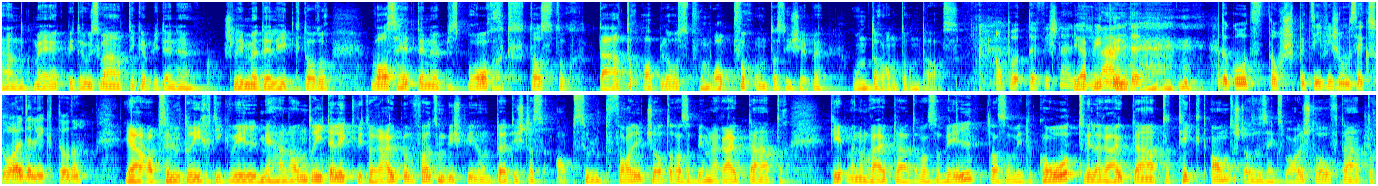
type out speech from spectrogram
haben gemerkt bei den Auswertungen, bei diesen schlimmen Delikten, oder, was hat denn etwas gebracht, dass der Täter ablässt vom Opfer und das ist eben unter anderem das. Aber darf ich schnell ja, einwenden? da geht es doch spezifisch um Sexualdelikt, oder? Ja, absolut richtig, weil wir haben andere Delikte, wie der Raubüberfall zum Beispiel und dort ist das absolut falsch, oder? Also bei einem Raubtäter gibt man einem Raubtäter, was er will, dass er wieder geht, weil ein Raubtäter tickt anders als ein Sexualstraftäter.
